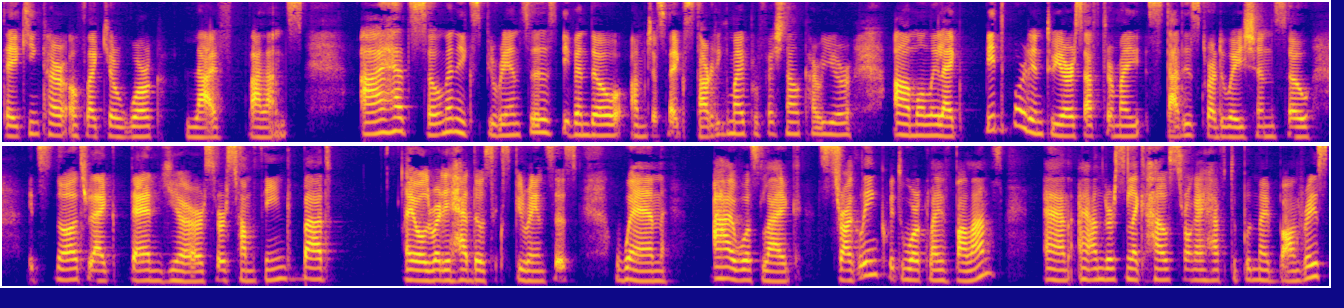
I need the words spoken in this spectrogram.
taking care of like your work life balance. I had so many experiences, even though I'm just like starting my professional career. I'm only like bit more than two years after my studies graduation. So it's not like 10 years or something, but I already had those experiences when I was like struggling with work life balance. And I understand like how strong I have to put my boundaries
